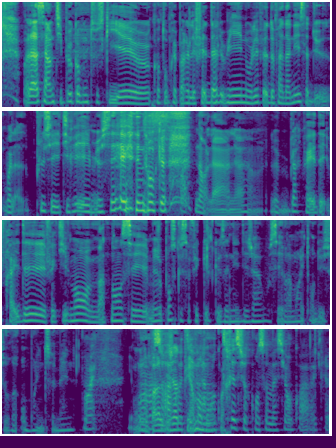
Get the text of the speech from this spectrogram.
voilà, c'est un petit peu comme tout ce qui est euh, quand on prépare les fêtes d'Halloween ou les fêtes de fin d'année. Ça, voilà, plus c'est étiré, mieux c'est. Donc, euh, non, là, le Black Friday, Friday, effectivement, maintenant, c'est. Mais je pense que ça fait quelques années déjà où c'est vraiment étendu sur au moins une semaine. Ouais. on, en parle déjà depuis un moment. Quoi. Très surconsommation, quoi, avec le.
